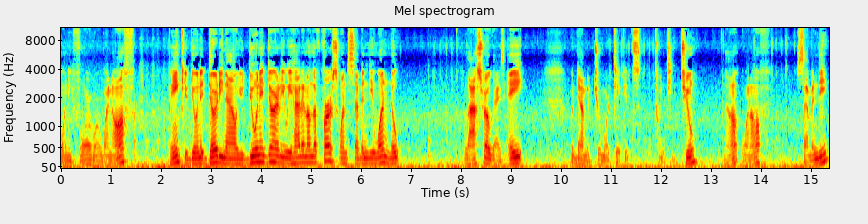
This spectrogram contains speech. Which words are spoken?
24 were one off. Pink, you're doing it dirty now. You're doing it dirty. We had it on the first one, 71. Nope. Last row, guys. 8. We're down to two more tickets. 22. No, one off. 70.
